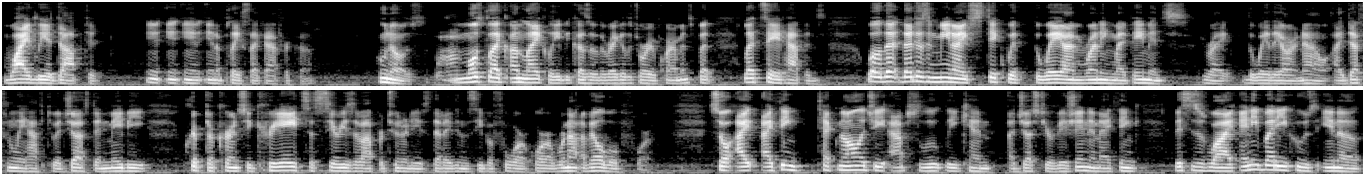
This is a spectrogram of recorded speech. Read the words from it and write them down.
widely adopted in, in, in a place like Africa. Who knows? Mm-hmm. Most like unlikely because of the regulatory requirements, but let's say it happens. Well, that, that doesn't mean I stick with the way I'm running my payments, right, the way they are now. I definitely have to adjust, and maybe cryptocurrency creates a series of opportunities that I didn't see before or were not available before. So I, I think technology absolutely can adjust your vision, and I think this is why anybody who's in a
